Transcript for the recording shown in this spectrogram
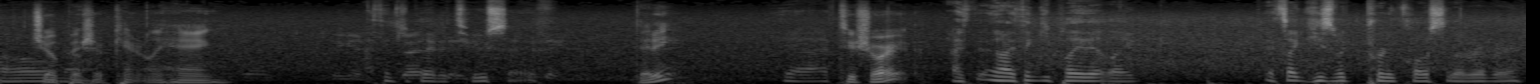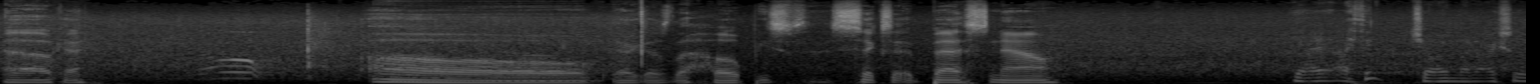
Oh, Joe no. Bishop can't really hang. I think he played it too safe. Did he? Yeah, Too short? I, th- no, I think he played it like it's like he's like pretty close to the river. Oh, okay. Oh, there goes the hope. He's six at best now. Yeah, I, I think Joey might have actually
